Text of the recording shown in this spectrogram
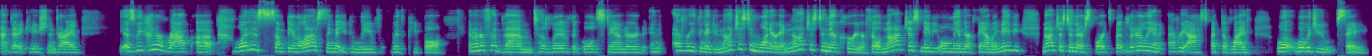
that dedication and drive as we kind of wrap up what is something the last thing that you can leave with people in order for them to live the gold standard in everything they do, not just in one area, not just in their career field, not just maybe only in their family, maybe not just in their sports, but literally in every aspect of life, what, what would you say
